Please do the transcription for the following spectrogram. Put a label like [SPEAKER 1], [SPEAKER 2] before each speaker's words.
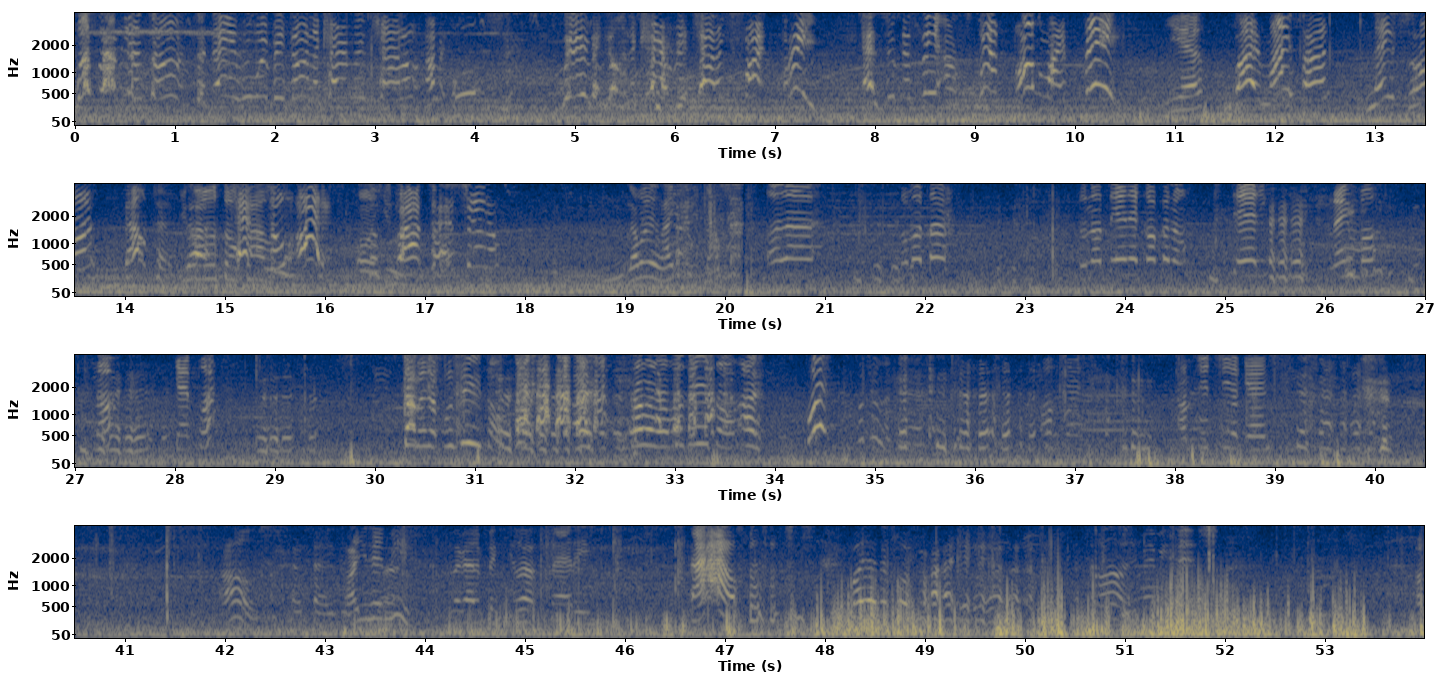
[SPEAKER 1] What's up, YouTube? Today we will be doing the Carry Me Channel. I mean, ooh, we will be doing the Carry Me Challenge Part 3. As you can see, I'm swept off my feet
[SPEAKER 2] Yeah.
[SPEAKER 1] by my son, Nason Belton,
[SPEAKER 2] You
[SPEAKER 1] the
[SPEAKER 2] can also
[SPEAKER 1] tattoo
[SPEAKER 2] follow me
[SPEAKER 1] artist.
[SPEAKER 2] on
[SPEAKER 1] Subscribe to his channel.
[SPEAKER 3] Nobody likes it.
[SPEAKER 2] Hola. ¿Cómo estás? ¿Tú no tienes coco, no? Cherry. Rainbow. ¿No? ¿Qué fue? Dame el pusito. Ay, ay, dame el pusito. Ay. What? What you looking at? Okay. I'm itchy again. Ouch. Why you hit me?
[SPEAKER 3] I gotta pick you up, fatty. Ow! Why you have to put my hand?
[SPEAKER 2] Oh, you made me itch.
